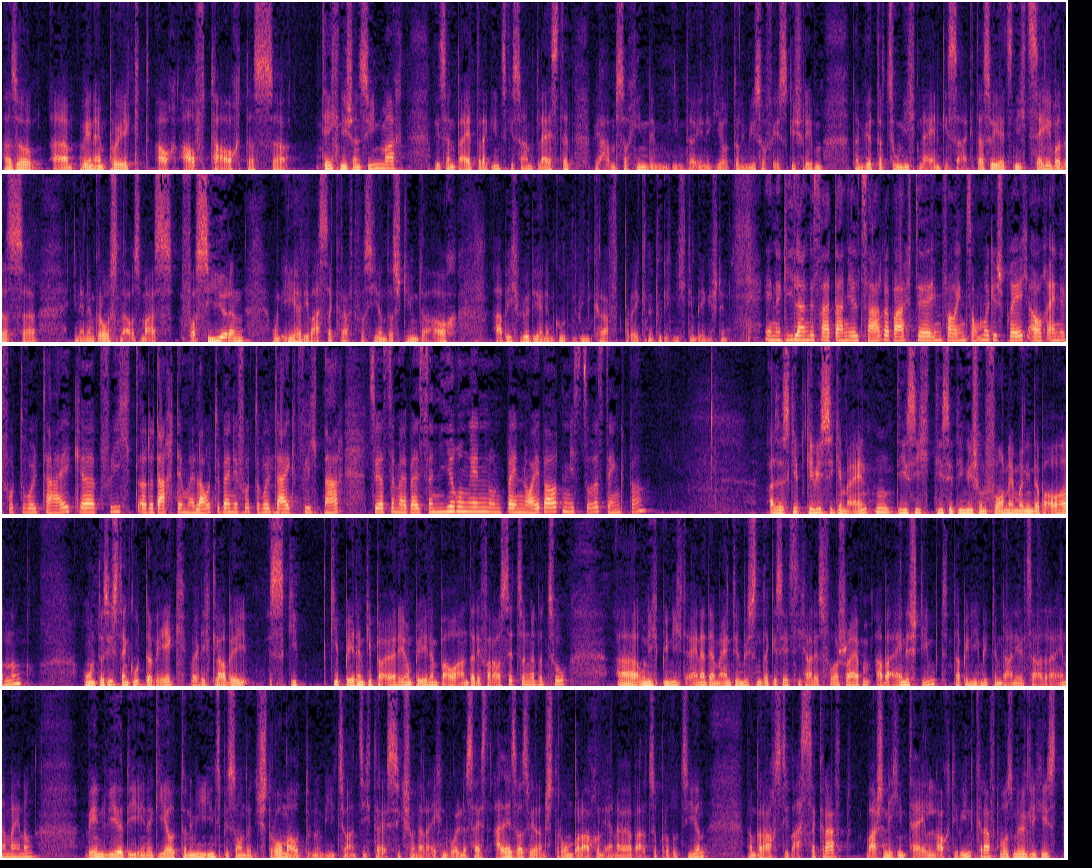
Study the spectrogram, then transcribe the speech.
Also äh, wenn ein Projekt auch auftaucht, das äh, technisch einen Sinn macht, das einen Beitrag insgesamt leistet, wir haben es auch in, dem, in der Energieautonomie so festgeschrieben, dann wird dazu nicht Nein gesagt. Also jetzt nicht selber das äh, in einem großen Ausmaß forcieren und eher die Wasserkraft forcieren, das stimmt auch. Aber ich würde einem guten Windkraftprojekt natürlich nicht im Wege stehen. Energielandesrat Daniel Zadra brachte im VN-Sommergespräch auch eine Photovoltaikpflicht oder dachte mal laut über eine Photovoltaikpflicht nach. Zuerst einmal bei Sanierungen und bei Neubauten. Ist sowas denkbar? Also es gibt gewisse Gemeinden, die sich diese Dinge schon vornehmen in der Bauordnung. Und das ist ein guter Weg, weil ich glaube, es gibt gibt jedem Gebäude und bei jedem Bau andere Voraussetzungen dazu. Äh, und ich bin nicht einer, der meint, wir müssen da gesetzlich alles vorschreiben. Aber eines stimmt, da bin ich mit dem Daniel Zadra einer Meinung. Wenn wir die Energieautonomie, insbesondere die Stromautonomie 2030 schon erreichen wollen, das heißt alles, was wir an Strom brauchen, erneuerbar zu produzieren, dann braucht es die Wasserkraft, wahrscheinlich in Teilen auch die Windkraft, wo es möglich ist.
